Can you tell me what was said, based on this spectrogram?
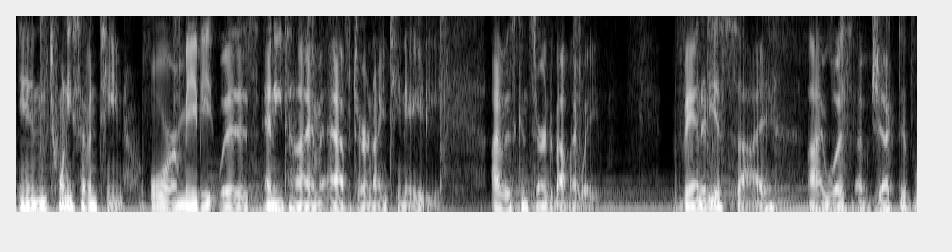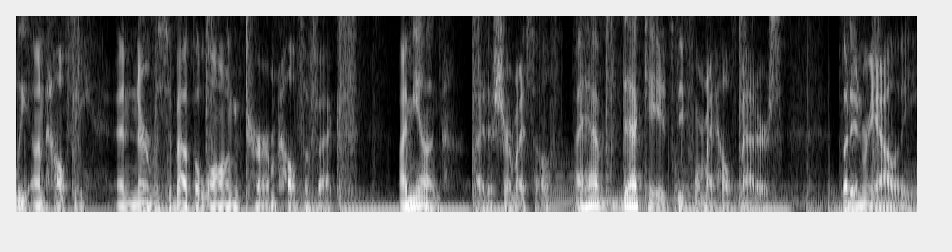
In 2017, or maybe it was any time after 1980, I was concerned about my weight. Vanity aside, I was objectively unhealthy and nervous about the long term health effects. I'm young, I'd assure myself. I have decades before my health matters. But in reality,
